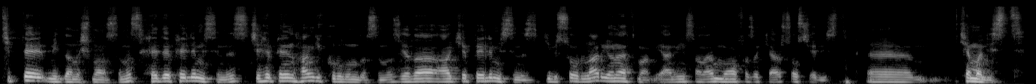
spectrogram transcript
tipte mi danışmansınız, HDP'li misiniz, CHP'nin hangi kurulundasınız ya da AKP'li misiniz gibi sorular yönetmem. Yani insanlar muhafazakar, sosyalist, e, kemalist,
